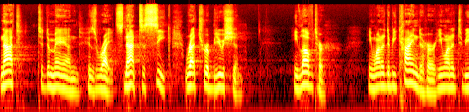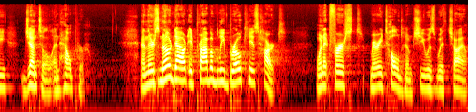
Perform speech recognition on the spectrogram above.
Not to demand his rights, not to seek retribution. He loved her he wanted to be kind to her, he wanted to be gentle and help her. And there's no doubt it probably broke his heart when at first Mary told him she was with child.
